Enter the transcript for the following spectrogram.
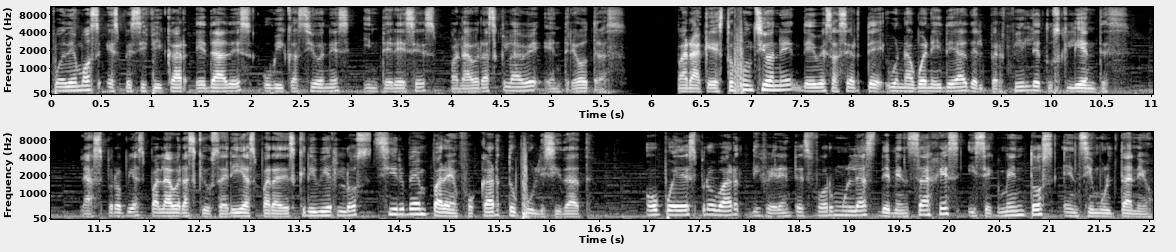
Podemos especificar edades, ubicaciones, intereses, palabras clave, entre otras. Para que esto funcione, debes hacerte una buena idea del perfil de tus clientes. Las propias palabras que usarías para describirlos sirven para enfocar tu publicidad o puedes probar diferentes fórmulas de mensajes y segmentos en simultáneo.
